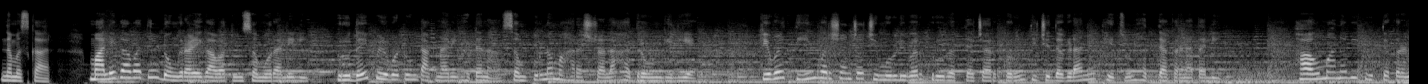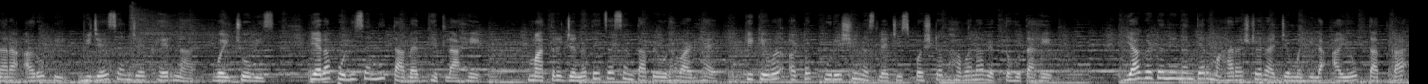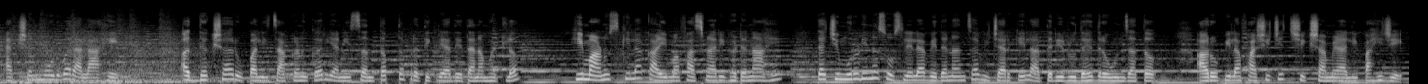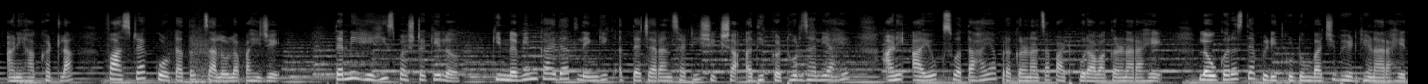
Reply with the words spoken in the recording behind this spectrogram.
नमस्कार. मालेगावातील डोंगराळे गावातून समोर आलेली हृदय पिळवटून टाकणारी घटना संपूर्ण महाराष्ट्राला हादरवून गेली आहे. केवळ तीन वर्षांच्या चिमुरडीवर क्रूर अत्याचार करून तिची दगडाने ठेचून हत्या करण्यात आली. हा अवमानवी कृत्य करणारा आरोपी विजय संजय खैरनार वय चोवीस याला पोलिसांनी ताब्यात घेतला आहे. मात्र जनतेचा संताप एवढा वाढलाय की केवळ अटक पुरेशी नसल्याची स्पष्ट भावना व्यक्त होत आहे. या घटनेनंतर महाराष्ट्र राज्य महिला आयोग तात्काळ ॲक्शन मोडवर आला आहे. अध्यक्षा रुपाली चाकणकर यांनी संतप्त प्रतिक्रिया देताना म्हटलं ही माणुसकीला काळीमा फासणारी घटना आहे. त्या चिमुरडीनं सोसलेल्या वेदनांचा विचार केला तरी हृदय द्रवून जातं. आरोपीला फाशीचीच शिक्षा मिळाली पाहिजे आणि हा खटला फास्ट ट्रॅक कोर्टातच चालवला पाहिजे. त्यांनी हेही स्पष्ट केलं की नवीन कायद्यात लैंगिक अत्याचारांसाठी शिक्षा अधिक कठोर झाली आहे आणि आयोग स्वतः या प्रकरणाचा पाठपुरावा करणार आहे. लवकरच त्या पीडित कुटुंबाची भेट घेणार आहेत.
